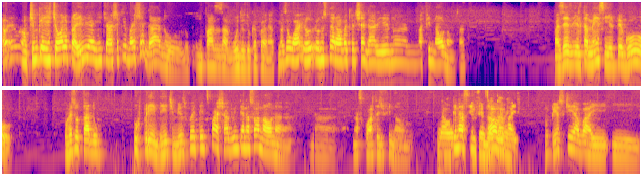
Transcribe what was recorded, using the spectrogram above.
é, é um time que a gente olha para ele e a gente acha que vai chegar no, no, em fases agudas do campeonato. Mas eu, eu, eu não esperava que ele chegaria na, na final, não, sabe? Mas ele, ele, também, assim, ele pegou o resultado surpreendente mesmo foi ele ter despachado o Internacional na, na nas quartas de final. Né? Porque na semifinal, eu, eu penso que Havaí e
